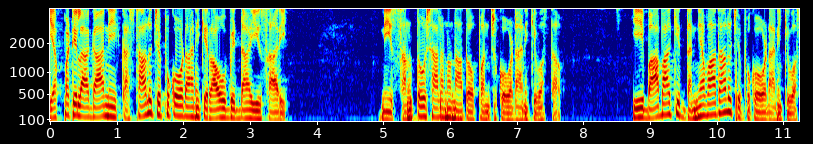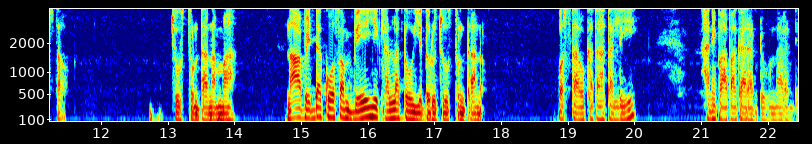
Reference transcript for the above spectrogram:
ఎప్పటిలాగా నీ కష్టాలు చెప్పుకోవడానికి రావు బిడ్డ ఈసారి. నీ సంతోషాలను నాతో పంచుకోవడానికి వస్తావు. ఈ బాబాకి ధన్యవాదాలు చెప్పుకోవడానికి వస్తావు. చూస్తుంటానమ్మా. నా బిడ్డ కోసం వేయి కళ్ళతో ఎదురు చూస్తుంటాను. వస్తావు కదా తల్లి? అని బాబాగారు అంటూ ఉన్నారండి.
